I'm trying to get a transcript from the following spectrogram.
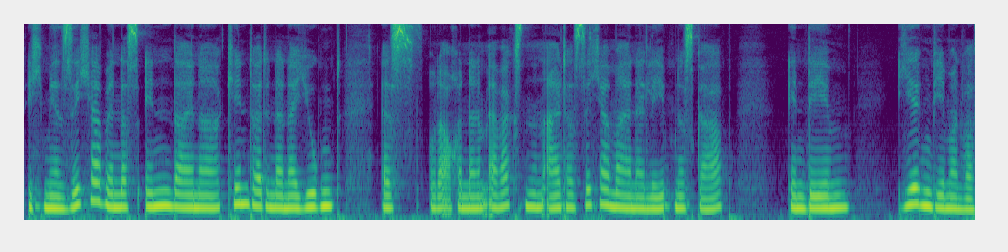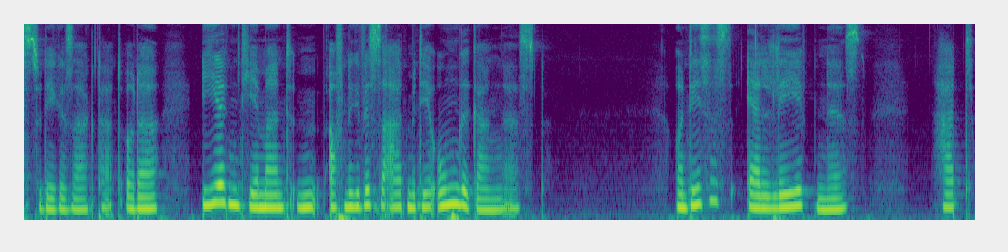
ich mir sicher bin, dass in deiner Kindheit, in deiner Jugend es oder auch in deinem Erwachsenenalter sicher mal ein Erlebnis gab, in dem irgendjemand was zu dir gesagt hat oder irgendjemand auf eine gewisse Art mit dir umgegangen ist. Und dieses Erlebnis hat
